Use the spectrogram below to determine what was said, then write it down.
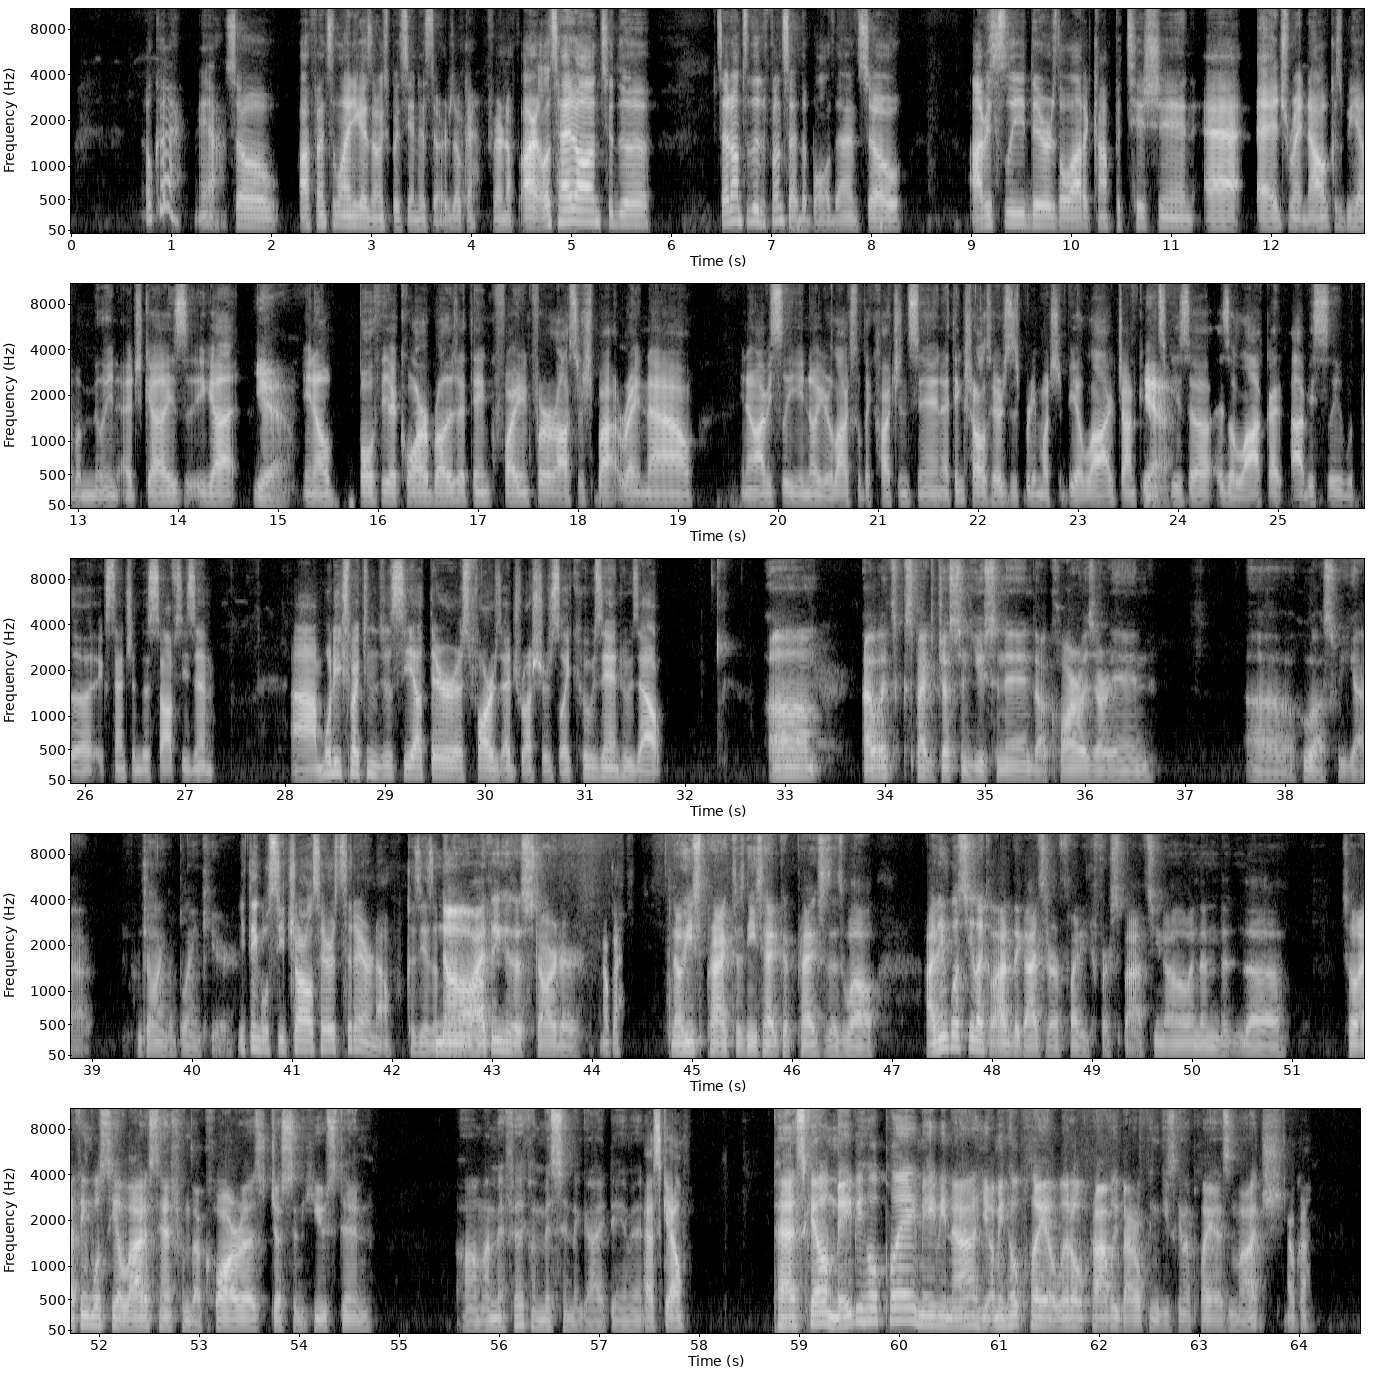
okay, yeah. So offensive line, you guys don't expect to see any starters. Okay, fair enough. All right, let's head on to the let's head on to the defense side of the ball then. So, obviously, there's a lot of competition at edge right now because we have a million edge guys. You got Yeah. you know both the Okwara brothers, I think, fighting for a roster spot right now. You know, obviously, you know your locks with like Hutchinson. I think Charles Harris is pretty much to be a lock. John Yeah. Is a is a lock, obviously, with the extension this offseason. Um, what are you expecting to see out there as far as edge rushers? Like who's in, who's out? Um, I would expect Justin Houston in. The Okwaras are in. Uh, who else we got? I'm drawing a blank here. You think we'll see Charles Harris today or no? Because he hasn't. a No, I think he's a starter. Okay. No, he's practiced and he's had good practices as well. I think we'll see like a lot of the guys that are fighting for spots, you know, and then the, the so I think we'll see a lot of snaps from the Okwaras, Justin Houston. Um, I'm, I feel like I'm missing the guy. Damn it, Paschal. Paschal. Maybe he'll play, maybe not. He, I mean, he'll play a little probably, but I don't think he's going to play as much. Okay.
